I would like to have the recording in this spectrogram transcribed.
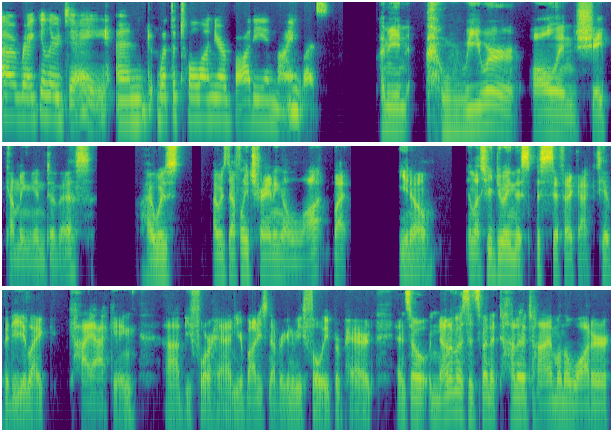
a regular day and what the toll on your body and mind was. I mean, we were all in shape coming into this. I was I was definitely training a lot, but you know, unless you're doing this specific activity like kayaking uh, beforehand, your body's never going to be fully prepared. And so none of us had spent a ton of time on the water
